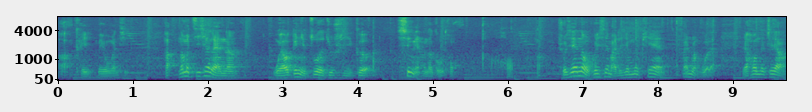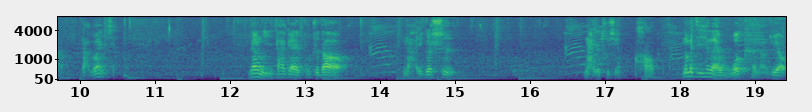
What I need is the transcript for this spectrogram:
啊，可以，没有问题。好，那么接下来呢，我要跟你做的就是一个心理上的沟通。好，好，首先呢，我会先把这些木片翻转过来，然后呢，这样打乱一下，让你大概不知道哪一个是哪一个图形。好，那么接下来我可能就要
